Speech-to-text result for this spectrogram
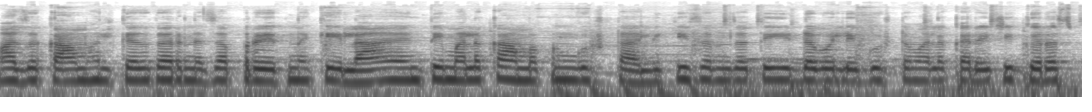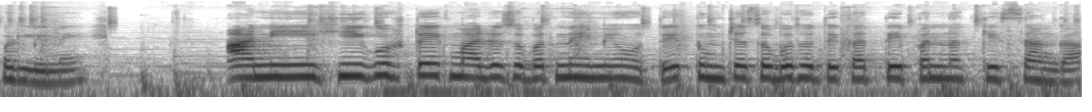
माझं काम हलक्यात करण्याचा प्रयत्न केला आणि ते मला कामं पण गोष्ट आली की समजा ती डबल एक गोष्ट मला करायची गरज पडली नाही. आणि ही गोष्ट एक माझ्यासोबत नेहमी होते. तुमच्यासोबत होते का ते पण नक्कीच सांगा.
